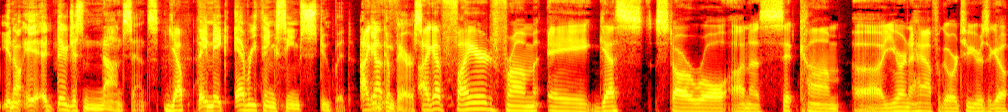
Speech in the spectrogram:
you know it, they're just nonsense. Yep. They make everything seem stupid. I got in comparison. I got fired from a guest star role on a sitcom uh, a year and a half ago or two years ago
